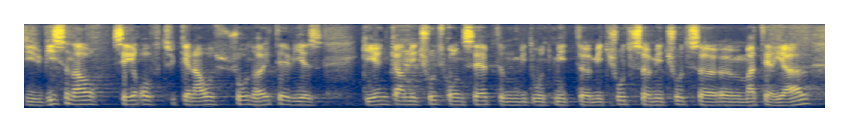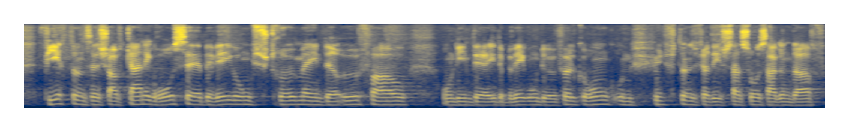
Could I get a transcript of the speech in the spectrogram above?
die wissen auch sehr oft genau schon heute, wie es gehen kann mit Schutzkonzepten und mit, und mit, äh, mit, Schutz, äh, mit Schutzmaterial. Viertens, es schafft keine großen Bewegungsströme in der ÖV und in der, in der Bewegung der Bevölkerung. Und fünftens, wenn ich das so sagen darf,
